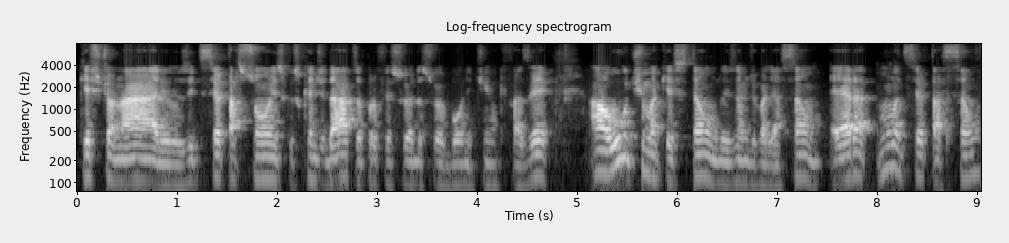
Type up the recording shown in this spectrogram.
questionários e dissertações que os candidatos a professor da Sorbonne tinham que fazer, a última questão do exame de avaliação era uma dissertação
